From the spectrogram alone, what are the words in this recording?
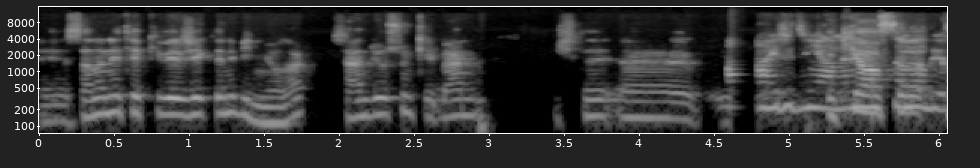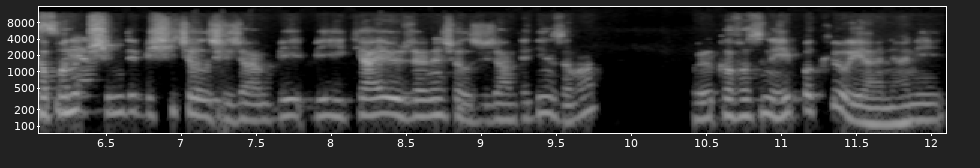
E, sana ne tepki vereceklerini bilmiyorlar. Sen diyorsun ki ben işte e, Ayrı iki hafta kapanıp yani. şimdi bir şey çalışacağım, bir, bir hikaye üzerine çalışacağım dediğin zaman böyle kafasını eğip bakıyor yani. Hani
